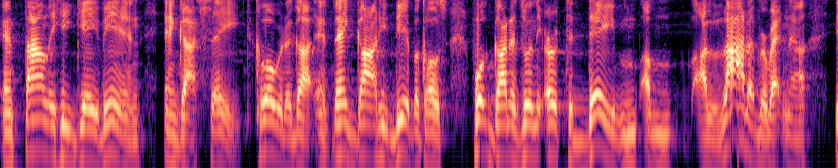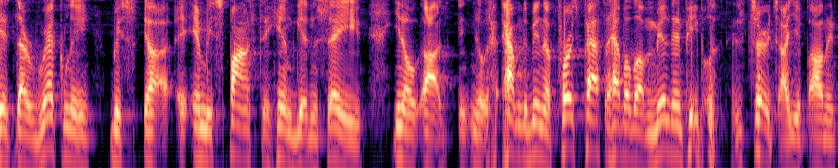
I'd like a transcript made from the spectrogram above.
And finally, he gave in and got saved. Glory to God. And thank God he did because what God is doing on the earth today, um, a lot of it right now, is directly uh, in response to him getting saved. You know, uh, you know, having to be the first pastor, to have over a million people in his church. Are you following?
